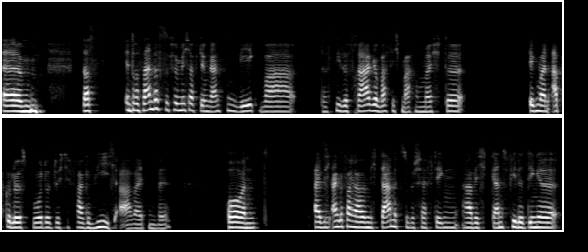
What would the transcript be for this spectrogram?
Ähm, das Interessanteste für mich auf dem ganzen Weg war, dass diese Frage, was ich machen möchte, irgendwann abgelöst wurde durch die Frage, wie ich arbeiten will. Und als ich angefangen habe, mich damit zu beschäftigen, habe ich ganz viele Dinge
